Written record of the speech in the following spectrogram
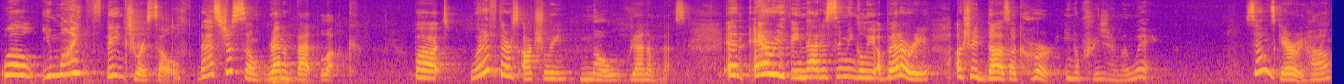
Well, you might think to yourself, that's just some random bad luck. But what if there's actually no randomness? And everything that is seemingly a battery actually does occur in a predetermined way. Sounds scary, huh?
